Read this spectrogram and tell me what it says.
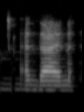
mm-hmm. and then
